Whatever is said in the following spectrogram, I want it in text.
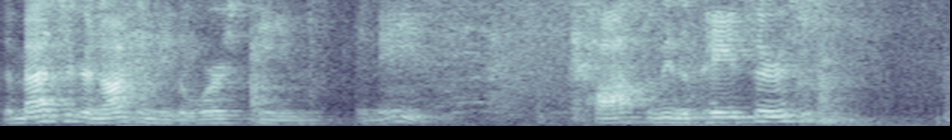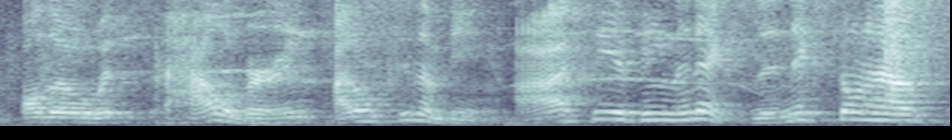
The Magic are not going to be the worst team in the East. Possibly the Pacers. Although with Halliburton, I don't see them being. I see it being the Knicks. The Knicks don't have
